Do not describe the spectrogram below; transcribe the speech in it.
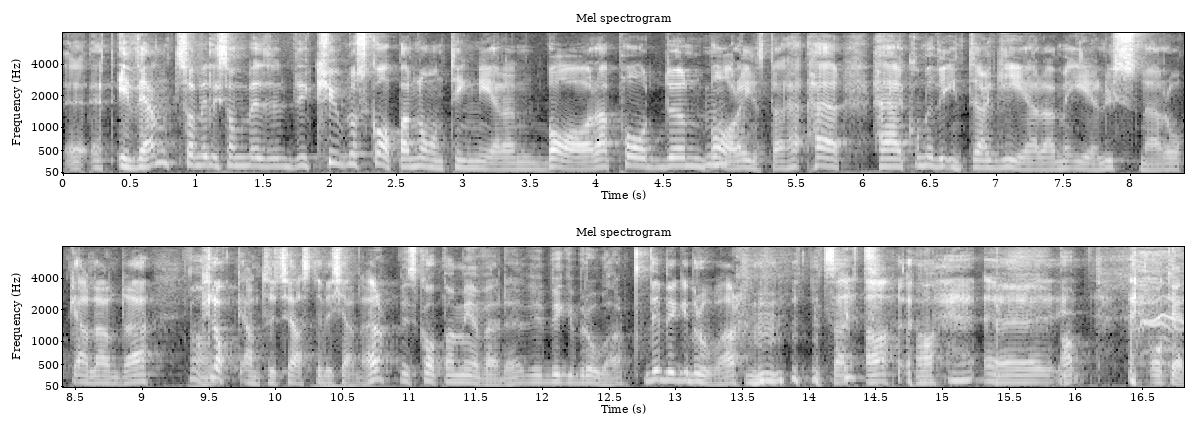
ett event som vi liksom, det är kul att skapa någonting mer än bara podden, Mm. bara Insta. Här, här kommer vi interagera med er lyssnare och alla andra Ja. klockentusiaster vi känner. Vi skapar mervärde. Vi bygger broar. Vi bygger broar. Exakt. Ja. Ja. Eh, Ja. Okej.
